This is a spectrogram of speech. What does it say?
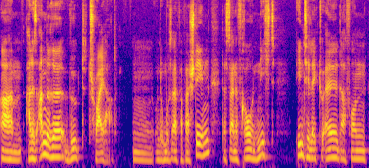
Ähm, alles andere wirkt tryhard. Mm, und du musst einfach verstehen, dass deine Frau nicht intellektuell davon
